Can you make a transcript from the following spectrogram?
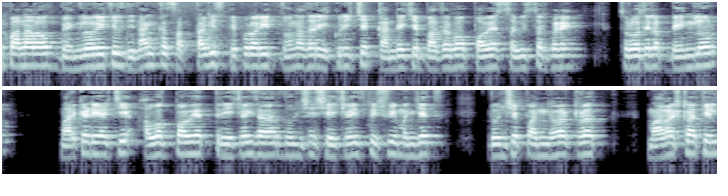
पाहणार आहोत बेंगलोर येथील दिनांक सत्तावीस फेब्रुवारी दोन हजार एकोणीसचे कांद्याचे बाजारभाव पाहूया सविस्तरपणे. सुरुवातीला बेंगलोर मार्केट याची आवक पाहूया. त्रेचाळीस हजार दोनशे शेहेचाळीस पिशवी म्हणजेच दोनशे पंधरा ट्रक. महाराष्ट्रातील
